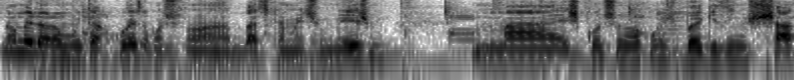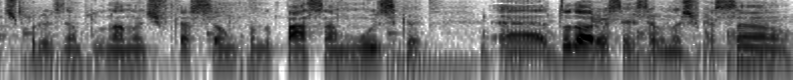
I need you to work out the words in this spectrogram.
não melhorou muita coisa, continua basicamente o mesmo, mas continua com uns bugzinhos chatos, por exemplo, na notificação, quando passa a música, é, toda hora você recebe notificação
